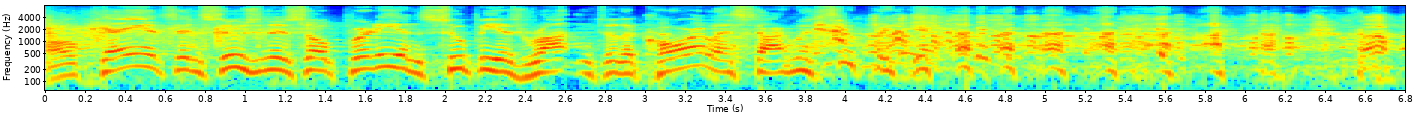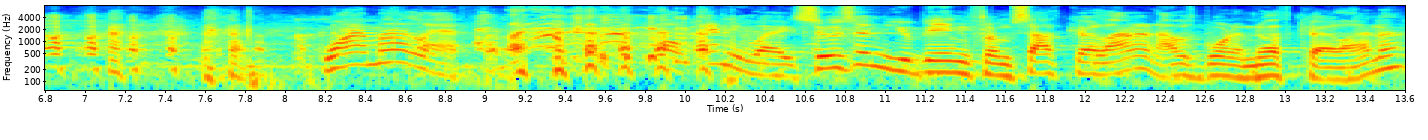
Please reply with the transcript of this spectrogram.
Okay, and since Susan is so pretty and Soupy is rotten to the core, let's start with Soupy. Why am I laughing? oh, anyway, Susan, you being from South Carolina, and I was born in North Carolina.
